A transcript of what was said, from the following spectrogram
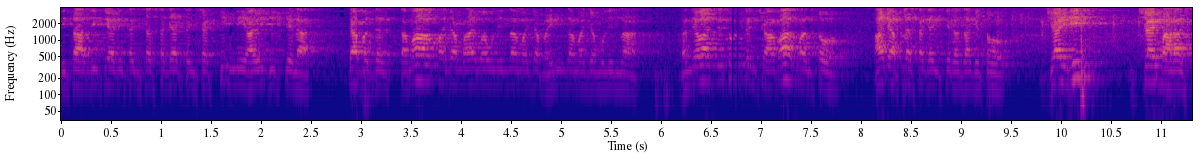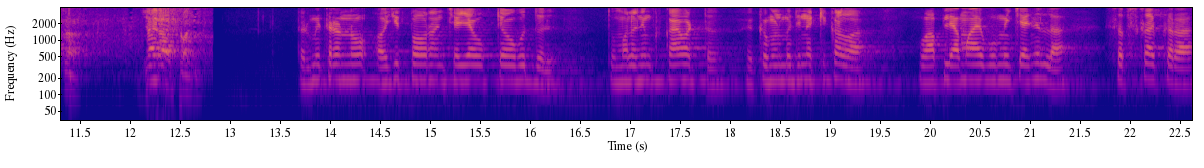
इथं आदिती आणि त्यांच्या सगळ्या त्यांच्या टीमनी आयोजित केला. त्याबद्दल तमाम माझ्या मायमाऊलींना माझ्या बहिणींना माझ्या मुलींना धन्यवाद देतो. त्यांचे आभार मानतो. आणि आपल्या सगळ्यांची रजा घेतो. जय हिंद जय महाराष्ट्र जय राष्ट्रवादी. तर मित्रांनो अजित पवारांच्या या वक्तव्याबद्दल तुम्हाला नेमकं काय वाटतं? हे कमेंटमध्ये नक्की कळवा. व आपल्या मायभूमी चॅनलला सबस्क्राईब करा.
